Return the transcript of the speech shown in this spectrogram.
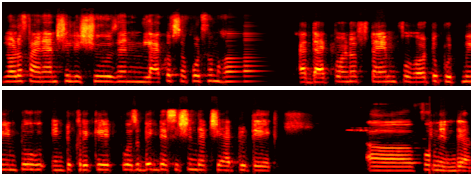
a lot of financial issues and lack of support from her at that point of time for her to put me into into cricket was a big decision that she had to take uh, for in india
